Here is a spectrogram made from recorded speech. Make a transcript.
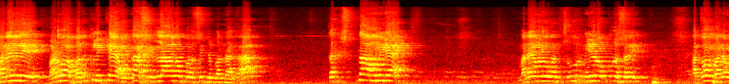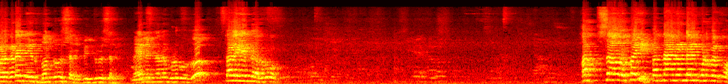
ಮನೆಯಲ್ಲಿ ಬಡವ ಬದುಕಲಿಕ್ಕೆ ಅವಕಾಶ ಇಲ್ಲ ಅನ್ನೋ ಪರಿಸ್ಥಿತಿ ಬಂದಾಗ ತಕ್ಷಣ ಅವನಿಗೆ ಮನೆ ಒಳಗೆ ಒಂದು ಚೂರು ನೀರು ಹೋಗ್ರು ಸರಿ, ಅಥವಾ ಮನೆ ಒಳಗಡೆ ನೀರು ಬಂದ್ರು ಸರಿ ಬಿದ್ರು ಸರಿ, ಮೇಲಿಂದನೂ ಬಿಡ್ಬೋದು ತಳೆಯಿಂದ ಆದ್ರೂ. ಹತ್ತು ಸಾವಿರ ರೂಪಾಯಿ ಇಪ್ಪತ್ನಾಲ್ಕು ಗಂಟೆಯಲ್ಲಿ ಕೊಡ್ಬೇಕು.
